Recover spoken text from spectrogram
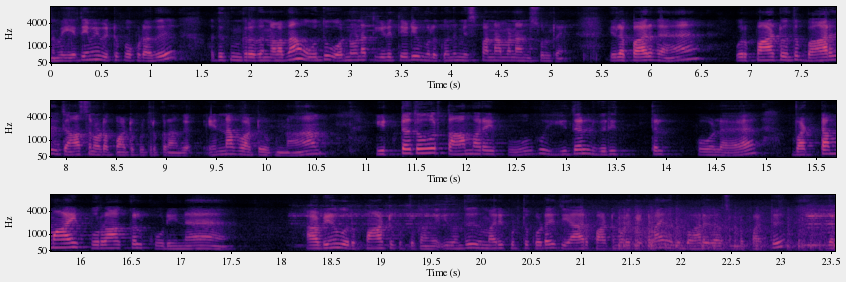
நம்ம எதையுமே விட்டு போகக்கூடாது. அதுக்குங்கிறதுனால தான் வந்து ஒன்று ஒன்றா தேடி தேடி உங்களுக்கு வந்து மிஸ் பண்ணாமல் நான் சொல்கிறேன் இதில் பாருங்கள் ஒரு பாட்டு வந்து பாரதிதாசனோட பாட்டு கொடுத்துருக்குறாங்க. என்ன பாட்டு அப்படின்னா இட்டதோர் தாமரை பூ இதழ் விரித்தல் போல வட்டமாய் புறாக்கள் கூடின அப்படின்னு ஒரு பாட்டு கொடுத்துருக்காங்க. இது வந்து இது மாதிரி கொடுத்து கூட இது யார் பாட்டும் கூட கேட்கலாம். இது வந்து பாரதிதாசனோட பாட்டு. இந்த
